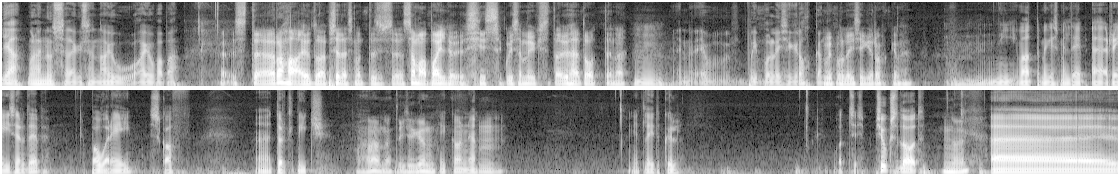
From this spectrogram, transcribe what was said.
jaa, ma olen nõus sellega, see on aju, ajuvaba sest äh, raha ju tuleb selles mõttes äh, sama palju ju sisse, kui sa müüks seda ühe tootena mm.. võib-olla isegi rohkem. võib-olla isegi rohkem mm,. nii, vaatame, kes meil teeb äh,. Razer teeb, PowerA, Scuff äh,, Turtle Beach. ahah, näed, isegi on. ikka on jah mm.. nii et leidub küll. Vot siis, siuksed lood. nojah äh,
